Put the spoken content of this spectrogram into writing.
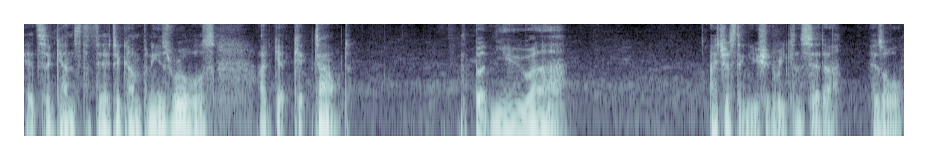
It's against the theatre company's rules. I'd get kicked out. But you, uh, I just think you should reconsider, is all.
